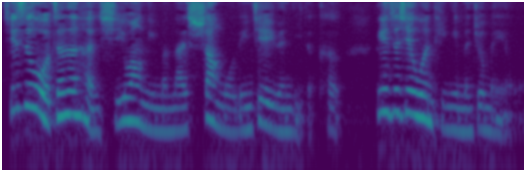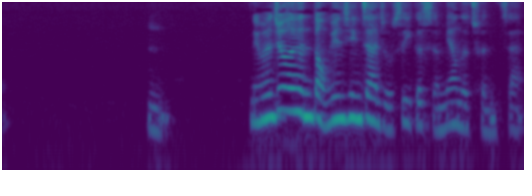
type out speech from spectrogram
其实我真的很希望你们来上我临界原理的课，因为这些问题你们就没有了。嗯，你们就会很懂冤亲债主是一个什么样的存在，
